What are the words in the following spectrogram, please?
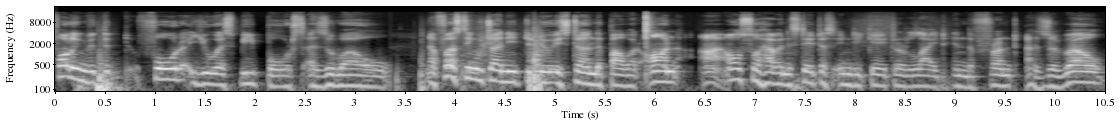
following with the four USB ports as well. Now first thing which I need to do is turn the power on. I also have a status indicator light in the front as well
